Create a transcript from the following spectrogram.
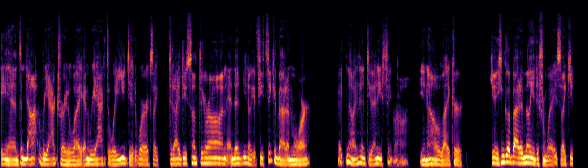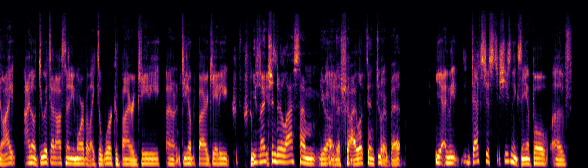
and not react right away and react the way you did, where it's like, did I do something wrong? And then, you know, if you think about it more, like, no, I didn't do anything wrong, you know, like, or, you know, you can go about it a million different ways. Like, you know, I, I don't do it that often anymore, but like the work of Byron Katie, I don't, do you know Byron Katie? You mentioned her last time you were on the show. I looked into her a bit. Yeah, I mean, that's just she's an example of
